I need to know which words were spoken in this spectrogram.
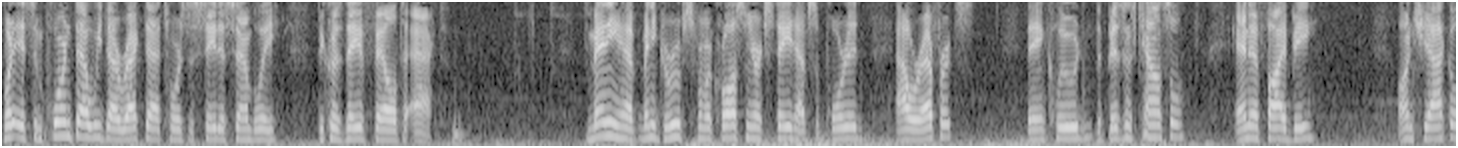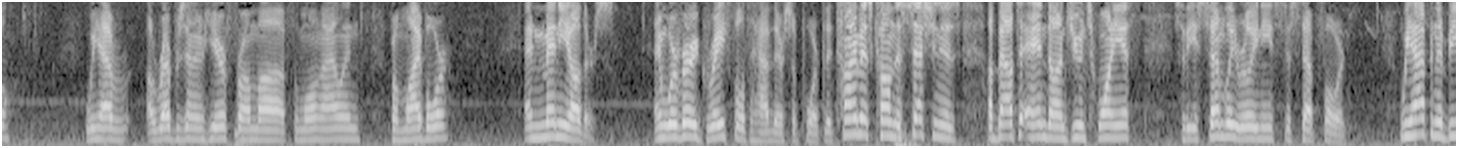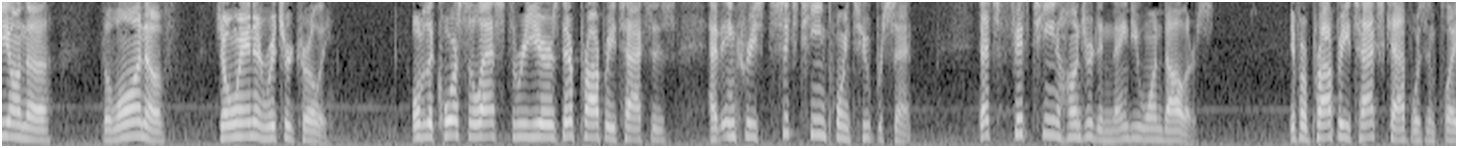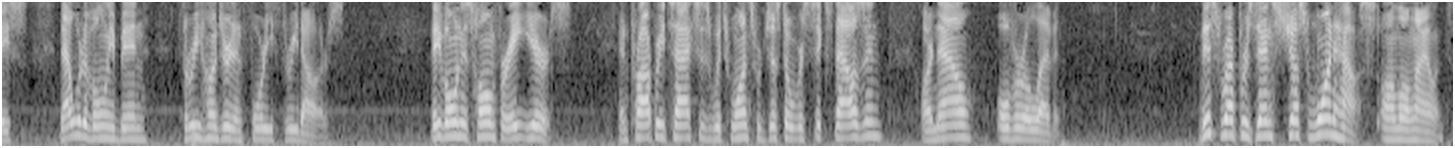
But it's important that we direct that towards the state assembly because they have failed to act. Many have many groups from across New York State have supported our efforts. They include the Business Council, NFIB, Unshackle. We have a representative here from uh, from Long Island, from LIBOR, and many others and we're very grateful to have their support. But the time has come. The session is about to end on June 20th, so the Assembly really needs to step forward. We happen to be on the, the lawn of Joanne and Richard Curley. Over the course of the last three years, their property taxes have increased 16.2%. That's $1,591. If a property tax cap was in place, that would have only been $343. They've owned this home for eight years and property taxes, which once were just over 6,000, are now over 11. This represents just one house on Long Island.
